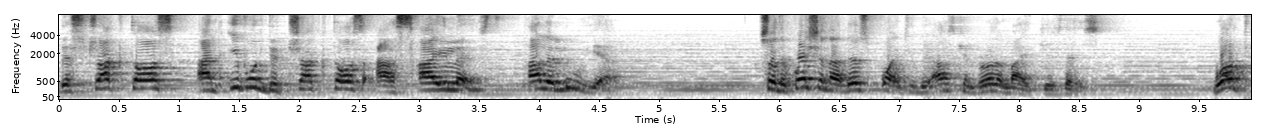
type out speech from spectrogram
distractors and even detractors are silenced. Hallelujah. So the question at this point you'll be asking Brother Mike is this What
